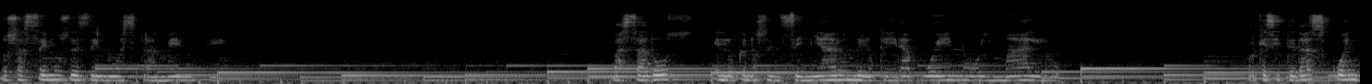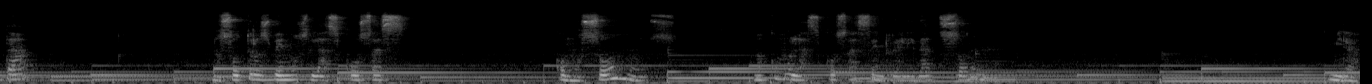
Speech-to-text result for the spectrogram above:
los hacemos desde nuestra mente, basados en lo que nos enseñaron de lo que era bueno y malo. Porque si te das cuenta, nosotros vemos las cosas como somos, no como las cosas en realidad son. Mira,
